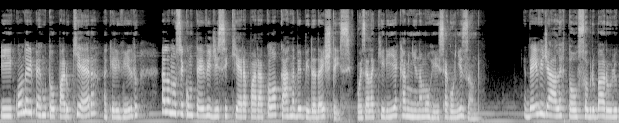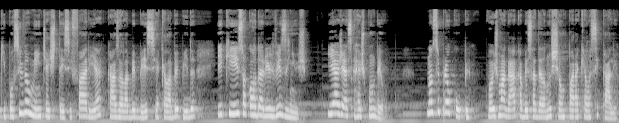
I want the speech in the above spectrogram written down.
e, quando ele perguntou para o que era aquele vidro, ela não se conteve e disse que era para colocar na bebida da Stacy, pois ela queria que a menina morresse agonizando. David a alertou sobre o barulho que possivelmente a Stacy faria caso ela bebesse aquela bebida e que isso acordaria os vizinhos. E a Jéssica respondeu: Não se preocupe, vou esmagar a cabeça dela no chão para que ela se cale.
